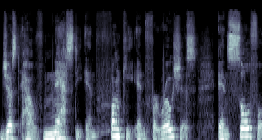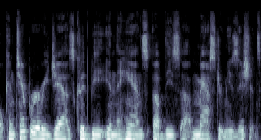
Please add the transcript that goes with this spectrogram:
just how nasty and funky and ferocious and soulful contemporary jazz could be in the hands of these uh, master musicians.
